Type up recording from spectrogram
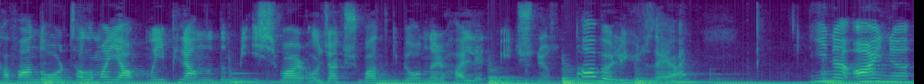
kafanda ortalama yapmayı planladığın bir iş var. Ocak, Şubat gibi onları halletmeyi düşünüyorsun. Daha böyle yüzeyel. Yine aynı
